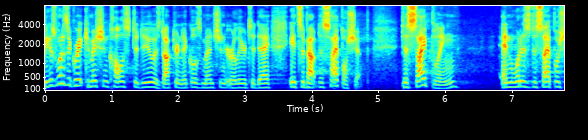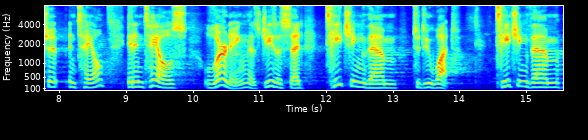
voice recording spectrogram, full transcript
Because what does the Great Commission call us to do? As Dr. Nichols mentioned earlier today, it's about discipleship. Discipling, and what does discipleship entail? It entails learning, as Jesus said, teaching them to do what? Teaching them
